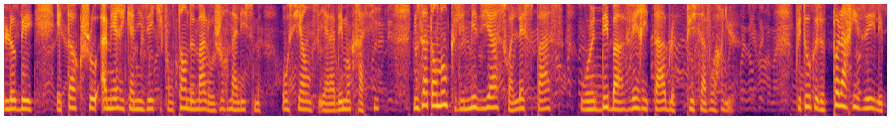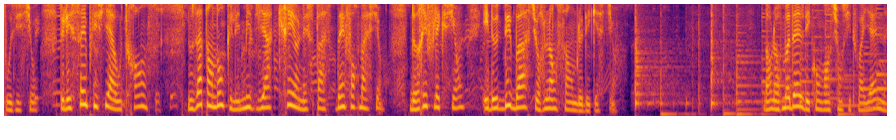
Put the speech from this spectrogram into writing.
lobés et talk-shows américanisés qui font tant de mal au journalisme, aux sciences et à la démocratie, nous attendons que les médias soient l'espace où un débat véritable puisse avoir lieu. Plutôt que de polariser les positions, de les simplifier à outrance, nous attendons que les médias créent un espace d'information, de réflexion et de débat sur l'ensemble des questions. Dans leur modèle des conventions citoyennes,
